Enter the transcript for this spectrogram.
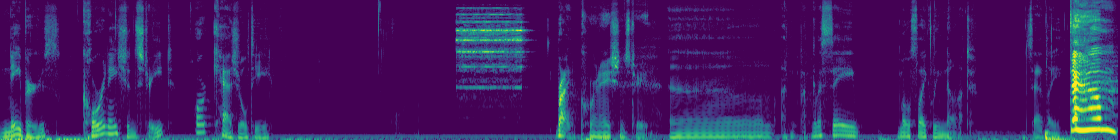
Neighbors, Coronation Street, or Casualty. Brian, Coronation Street. um, I'm, I'm gonna say most likely not. Sadly, Damn!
